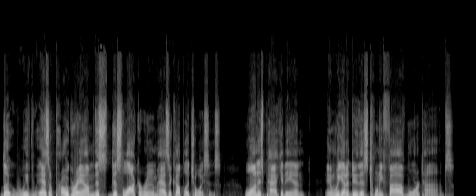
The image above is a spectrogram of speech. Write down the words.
look, we as a program, this this locker room has a couple of choices. One is pack it in and we got to do this 25 more times.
